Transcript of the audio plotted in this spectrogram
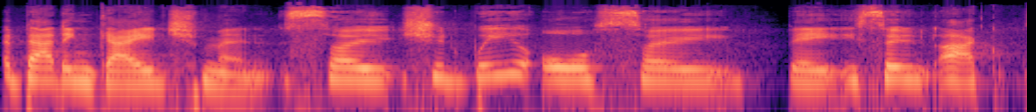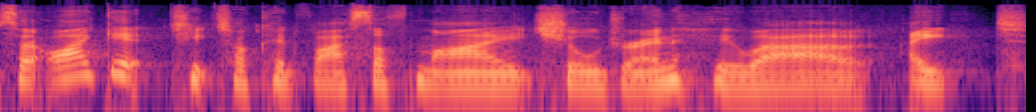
about engagement. So should we also be so like so I get TikTok advice off my children who are 8,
